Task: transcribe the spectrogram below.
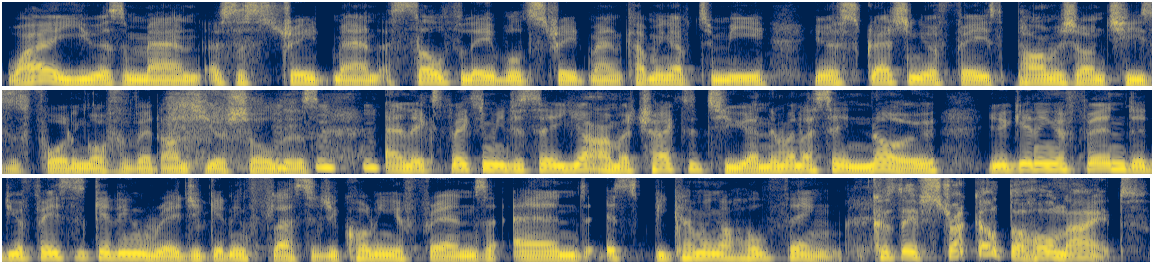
why are you as a man as a straight man a self-labeled straight man coming up to me you know scratching your face parmesan cheese is falling off of it onto your shoulders and expecting me to say yeah i'm attracted to you. And then when i say no you're getting offended. Your face is getting red. You're getting flustered. You're calling your friends and it's becoming a whole thing. Because they've struck out the whole night.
